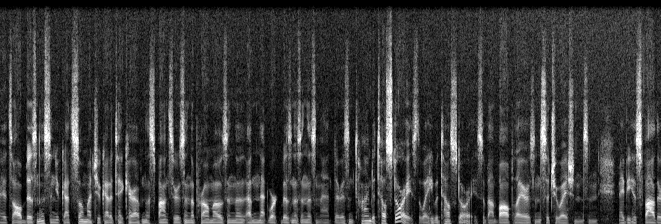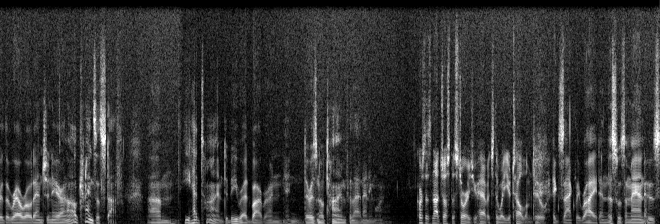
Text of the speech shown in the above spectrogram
it's all business, and you've got so much you've got to take care of, and the sponsors and the promos and the uh, network business and this and that. There isn't time to tell stories the way he would tell stories about ball players and situations, and maybe his father, the railroad engineer, and all kinds of stuff. um, he had time to be Red Barber, and, and there is no time for that anymore. Of course, it's not just the stories you have, it's the way you tell them, too. Exactly right. And this was a man who's,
